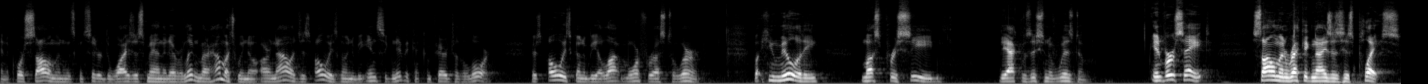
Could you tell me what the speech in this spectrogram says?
and of course, Solomon was considered the wisest man that ever lived, no matter how much we know, our knowledge is always going to be insignificant compared to the Lord. There's always going to be a lot more for us to learn. But humility must precede the acquisition of wisdom. In verse 8, Solomon recognizes his place.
